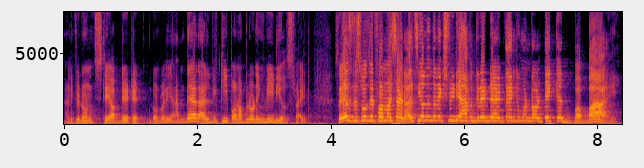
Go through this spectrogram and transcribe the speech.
And if you don't stay updated don't worry i'm there i'll be keep on uploading videos right? So yes this was it from my side. I'll see you in the next video. Have a great day. Thank you one doll take care. Bye bye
